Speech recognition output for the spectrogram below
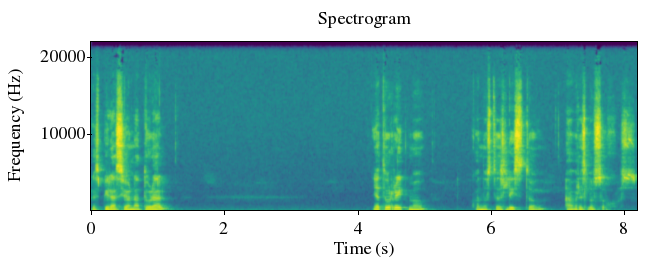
Respiración natural. Y a tu ritmo, cuando estés listo, abres los ojos.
